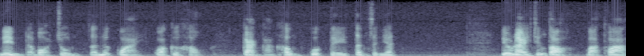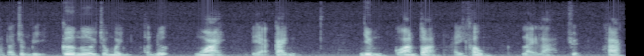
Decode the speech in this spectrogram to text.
nên đã bỏ trốn ra nước ngoài qua cửa khẩu cảng hàng không quốc tế Tân Sơn Nhất. Điều này chứng tỏ bà Thoa đã chuẩn bị cơ ngơi cho mình ở nước ngoài để hạ cánh, nhưng có an toàn hay không lại là chuyện khác.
